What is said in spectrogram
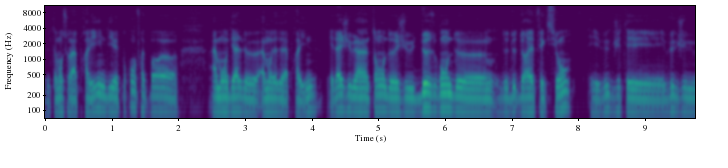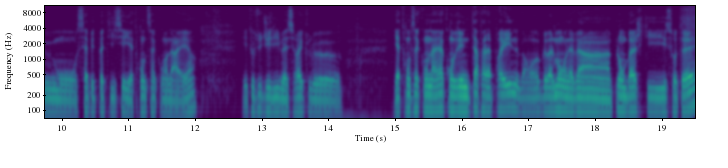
notamment sur la praline. Il me dit mais pourquoi on ferait pas euh, un mondial de, un mondial de la praline? Et là j'ai eu un temps j'ai eu deux secondes de, de, de, réflexion. Et vu que j'étais, vu que j'ai eu mon CAP de pâtissier il y a 35 ans en arrière, et tout de suite j'ai dit bah c'est vrai que le il y a 35 ans en arrière, quand on faisait une tarte à la praline, ben, globalement, on avait un plombage qui sautait.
